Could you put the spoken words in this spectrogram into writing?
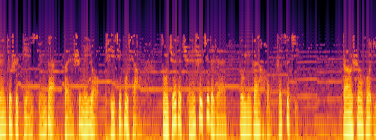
人就是典型的本事没有，脾气不小，总觉得全世界的人都应该哄着自己。当生活一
